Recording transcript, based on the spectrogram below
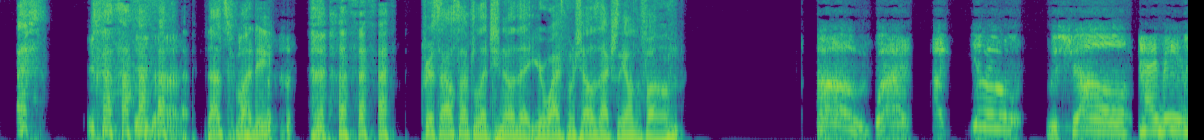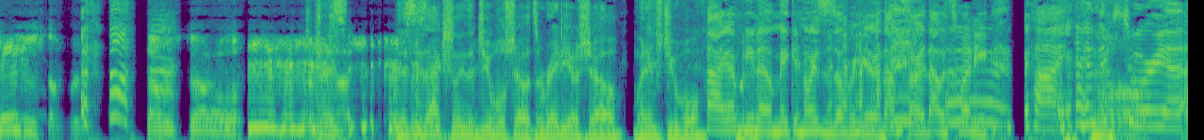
if you can say that. That's funny. Chris, I also have to let you know that your wife Michelle is actually on the phone. Oh, what? I, you know, Michelle. Hi, baby. That that was so. Chris, this is actually the Jubal Show. It's a radio show. My name's Jubal. Hi, I'm Nina making noises over here. I'm sorry, that was funny. Hi, I'm uh, Victoria.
